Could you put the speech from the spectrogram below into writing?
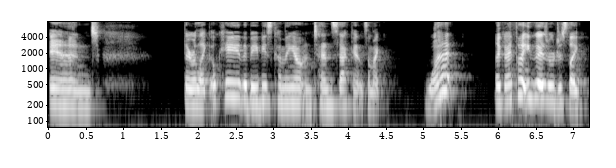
And they were like, okay, the baby's coming out in 10 seconds. I'm like, what? Like I thought you guys were just like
